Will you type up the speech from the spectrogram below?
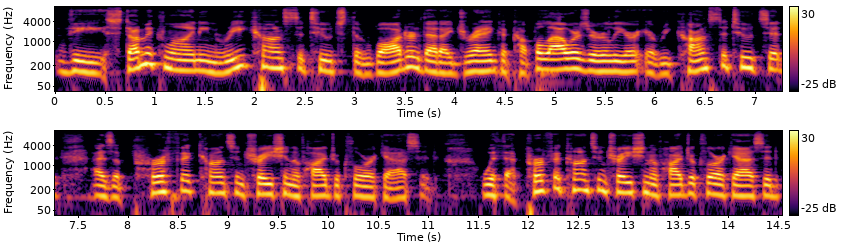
the stomach lining reconstitutes the water that I drank a couple hours earlier. It reconstitutes it as a perfect concentration of hydrochloric acid. With that perfect concentration of hydrochloric acid,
